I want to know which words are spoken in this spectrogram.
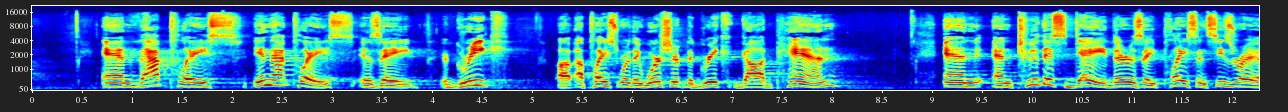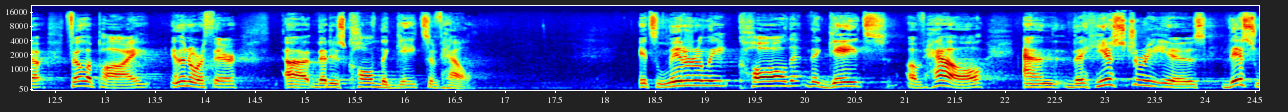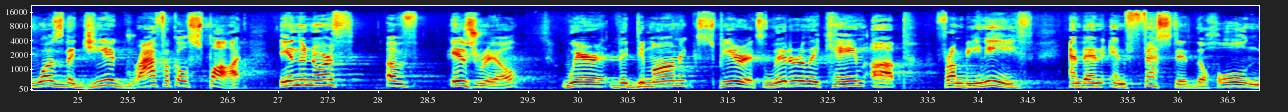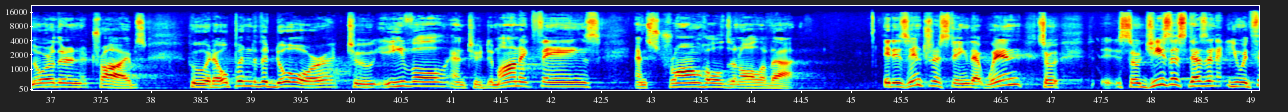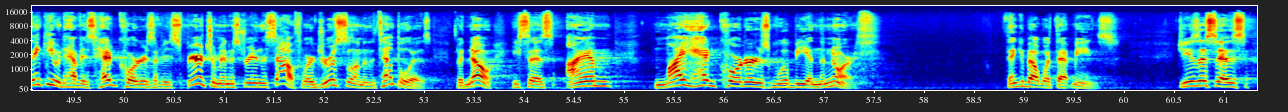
And that place, in that place, is a, a Greek, uh, a place where they worship the Greek god Pan. And, and to this day, there is a place in Caesarea Philippi, in the north there, uh, that is called the gates of hell. It's literally called the gates of hell. And the history is this was the geographical spot in the north of Israel where the demonic spirits literally came up from beneath and then infested the whole northern tribes who had opened the door to evil and to demonic things and strongholds and all of that. It is interesting that when, so, so Jesus doesn't, you would think he would have his headquarters of his spiritual ministry in the south, where Jerusalem and the temple is. But no, he says, I am, my headquarters will be in the north. Think about what that means. Jesus says,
